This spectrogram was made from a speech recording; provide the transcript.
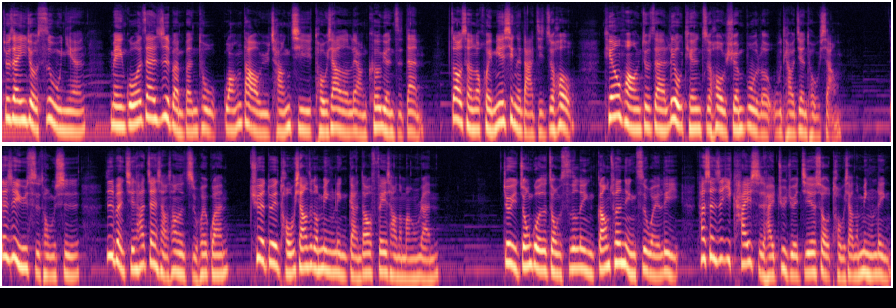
就在一九四五年，美国在日本本土广岛与长崎投下了两颗原子弹，造成了毁灭性的打击之后，天皇就在六天之后宣布了无条件投降。但是与此同时，日本其他战场上的指挥官却对投降这个命令感到非常的茫然。就以中国的总司令冈村宁次为例，他甚至一开始还拒绝接受投降的命令，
